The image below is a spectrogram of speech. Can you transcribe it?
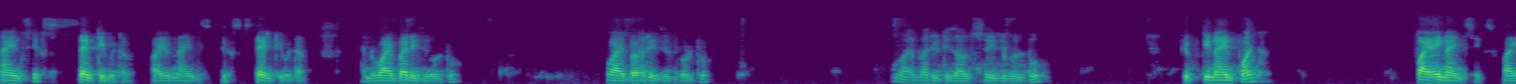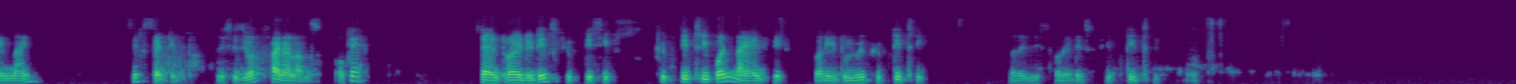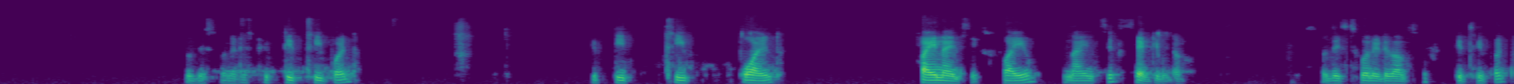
nine six centimeter five nine six centimeter. And y bar is equal to y bar is equal to y bar it is also is equal to fifty nine point five nine six five nine six centimeter. This is your final answer okay? Centroid it is 56 53.96 sorry it will be 53 sorry this one it is 53 so this one it is 53 point 53 point 596 596 centimeter. So this one it is also 53 point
